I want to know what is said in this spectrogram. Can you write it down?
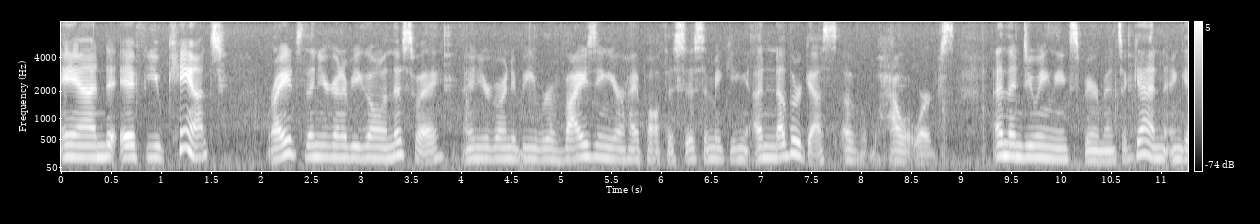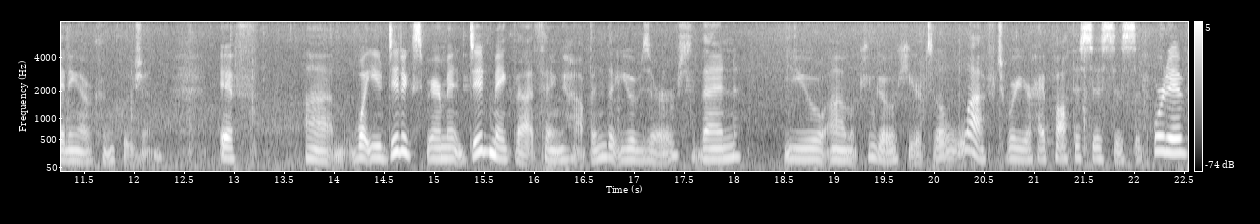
And if you can't, right, then you're going to be going this way and you're going to be revising your hypothesis and making another guess of how it works and then doing the experiment again and getting a conclusion. If um, what you did experiment did make that thing happen that you observed, then you um, can go here to the left where your hypothesis is supportive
